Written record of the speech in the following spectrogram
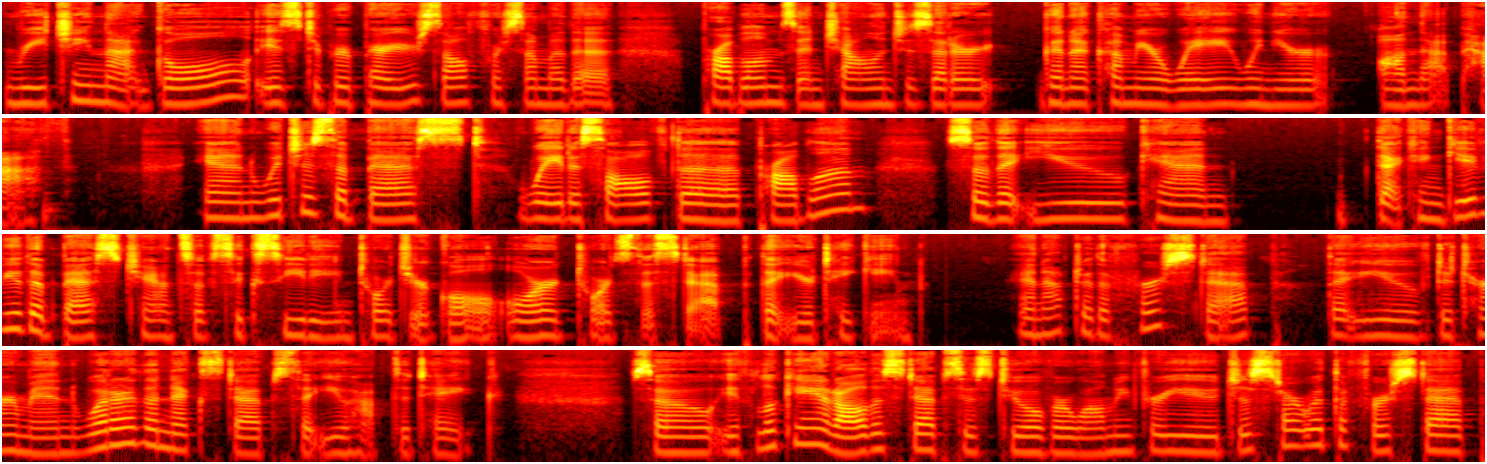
reaching that goal is to prepare yourself for some of the problems and challenges that are going to come your way when you're on that path and which is the best way to solve the problem so that you can that can give you the best chance of succeeding towards your goal or towards the step that you're taking. And after the first step that you've determined, what are the next steps that you have to take? So, if looking at all the steps is too overwhelming for you, just start with the first step,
